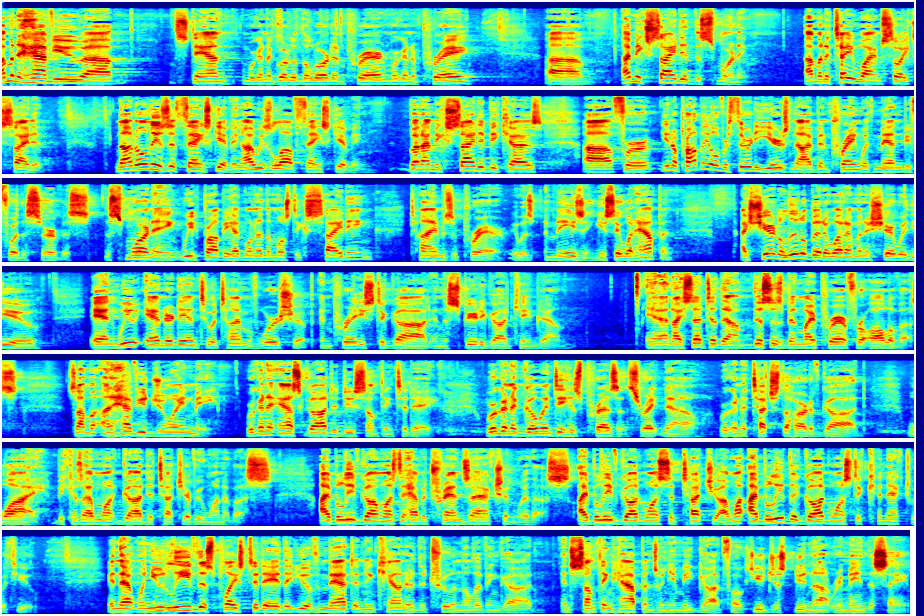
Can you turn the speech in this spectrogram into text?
I'm going to have you uh, stand. We're going to go to the Lord in prayer and we're going to pray. Uh, I'm excited this morning. I'm going to tell you why I'm so excited. Not only is it Thanksgiving, I always love Thanksgiving, but I'm excited because uh, for, you know, probably over 30 years now, I've been praying with men before the service. This morning, we probably had one of the most exciting times of prayer. It was amazing. You say, what happened? I shared a little bit of what I'm going to share with you, and we entered into a time of worship and praise to God, and the Spirit of God came down. And I said to them, This has been my prayer for all of us. So I'm, going to have you join me. We're going to ask God to do something today. We're going to go into His presence right now. We're going to touch the heart of God. Why? Because I want God to touch every one of us. I believe God wants to have a transaction with us. I believe God wants to touch you. I, want, I believe that God wants to connect with you and that when you leave this place today that you have met and encountered the true and the living God. And something happens when you meet God, folks. You just do not remain the same.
